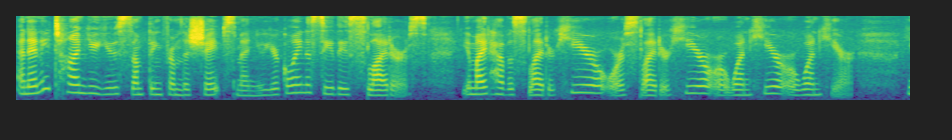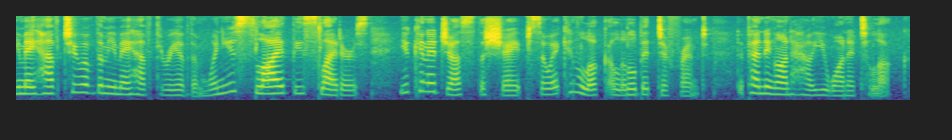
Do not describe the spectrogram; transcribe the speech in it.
and anytime you use something from the Shapes menu, you're going to see these sliders. You might have a slider here, or a slider here, or one here, or one here. You may have two of them, you may have three of them. When you slide these sliders, you can adjust the shape so it can look a little bit different depending on how you want it to look.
